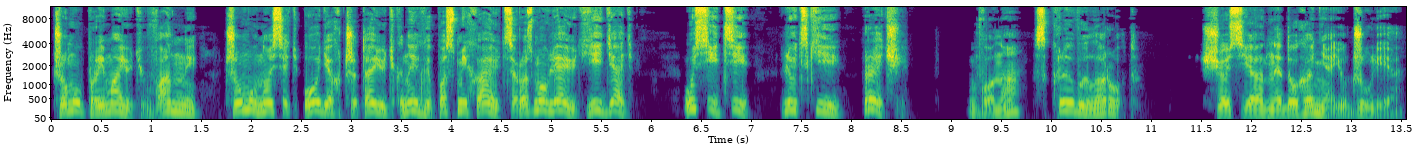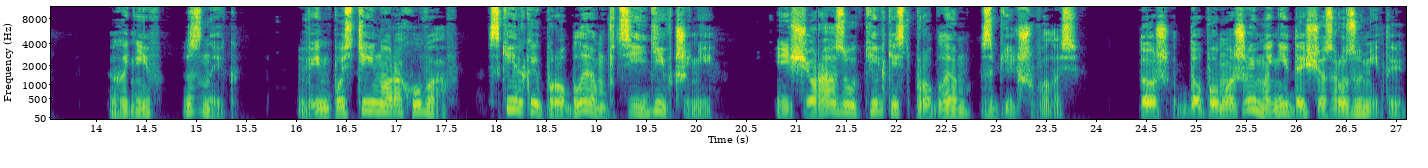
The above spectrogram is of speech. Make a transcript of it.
чому приймають ванни, чому носять одяг, читають книги, посміхаються, розмовляють, їдять усі ці людські речі. Вона скривила рот. Щось я не доганяю, Джулія. Гнів зник. Він постійно рахував, скільки проблем в цій дівчині. і щоразу кількість проблем збільшувалась. Тож допоможи мені дещо зрозуміти.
